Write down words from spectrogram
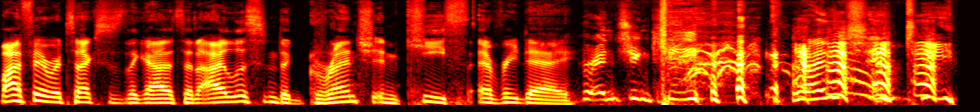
My favorite text is the guy that said, "I listen to Grench and Keith every day." Grench and Keith. Grench and Keith.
